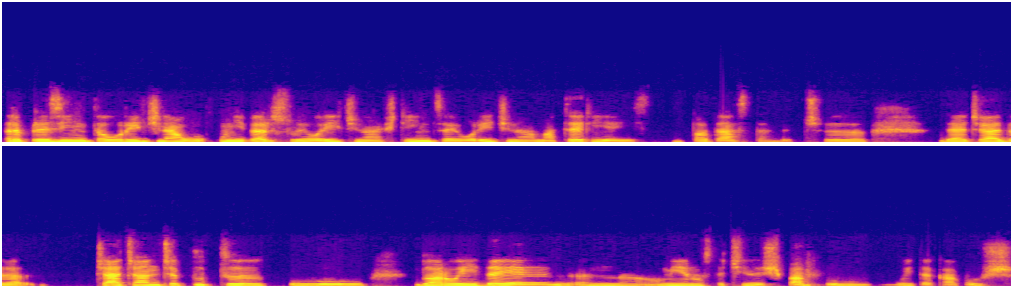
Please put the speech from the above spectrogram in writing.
reprezintă originea Universului, originea științei, originea materiei, toate astea. Deci, de aceea, de la, ceea ce a început cu doar o idee în 1954, uite că Acuș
